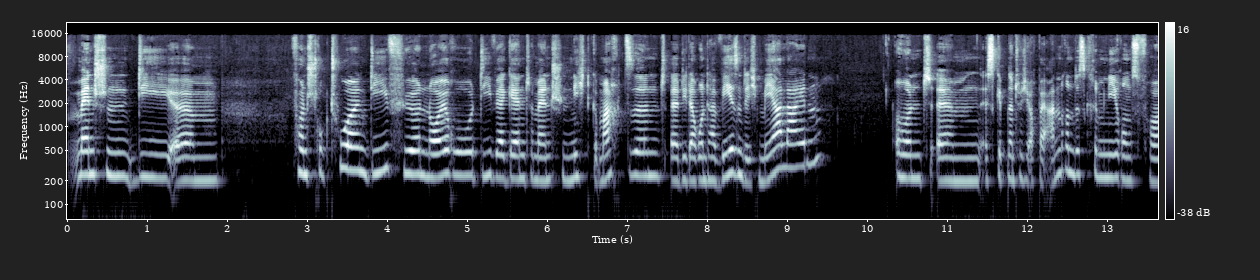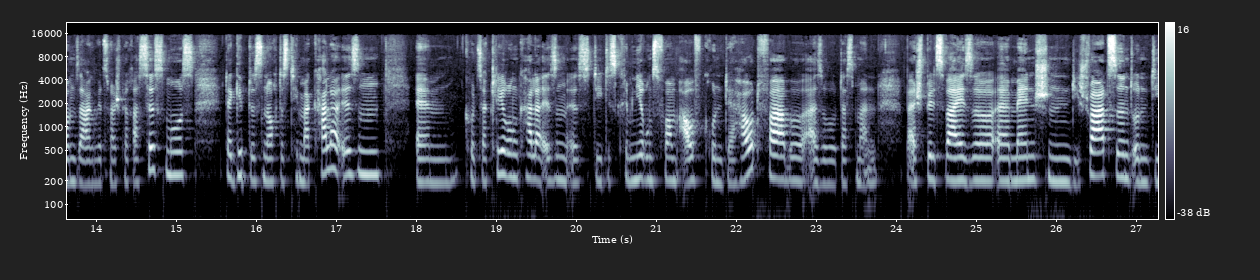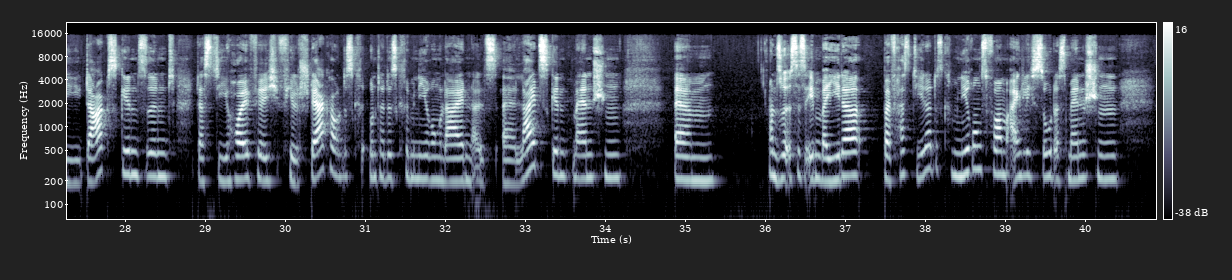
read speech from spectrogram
Menschen, die ähm, von Strukturen, die für neurodivergente Menschen nicht gemacht sind, äh, die darunter wesentlich mehr leiden Und ähm, es gibt natürlich auch bei anderen Diskriminierungsformen, sagen wir zum Beispiel Rassismus, da gibt es noch das Thema Colorism. Ähm, kurze Erklärung, Colorism ist die Diskriminierungsform aufgrund der Hautfarbe, also dass man beispielsweise äh, Menschen, die schwarz sind und die dark-skinned sind, dass die häufig viel stärker unter, Diskriminierung leiden als äh, light-skinned Menschen. Ähm, und so ist es eben bei jeder bei fast jeder Diskriminierungsform eigentlich so, dass Menschen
